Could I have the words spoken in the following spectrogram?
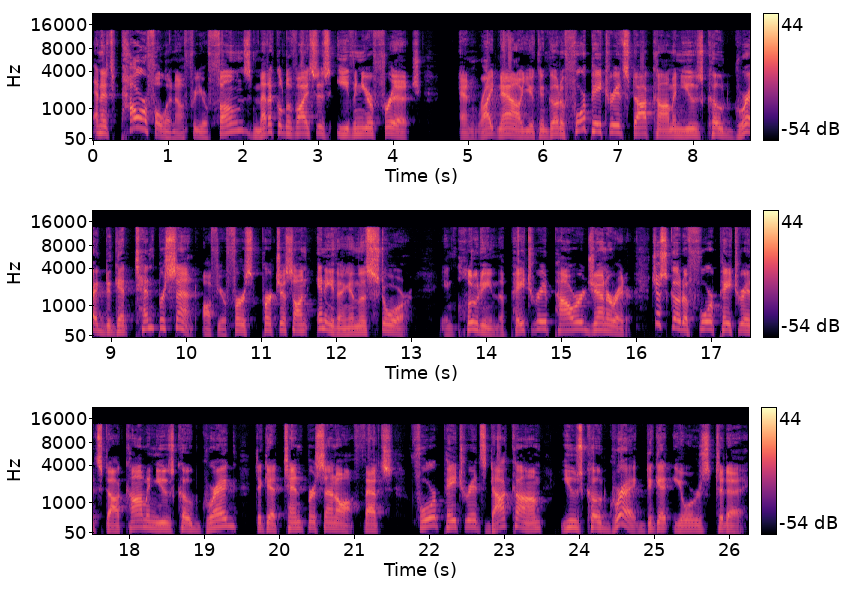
And it's powerful enough for your phones, medical devices, even your fridge. And right now, you can go to 4patriots.com and use code GREG to get 10% off your first purchase on anything in the store, including the Patriot Power Generator. Just go to 4patriots.com and use code GREG to get 10% off. That's 4patriots.com. Use code GREG to get yours today.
